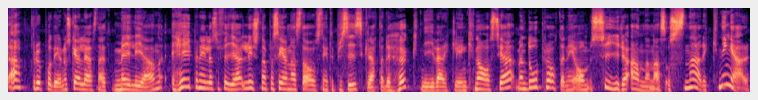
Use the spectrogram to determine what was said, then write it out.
Apropå det, nu ska jag läsa ett mejl igen. Hej Pernilla och Sofia, lyssna på senaste avsnittet precis, skrattade högt, ni är verkligen knasiga. Men då pratade ni om syre, ananas och snarkningar.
